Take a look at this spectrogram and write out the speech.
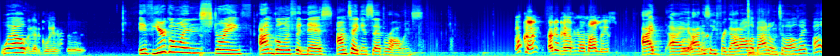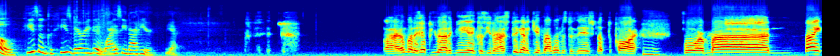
Well, I gotta go ahead and if you're going strength, I'm going finesse. I'm taking Seth Rollins. Okay, I didn't have him on my list. I I honestly forgot all about him until I was like, oh, he's a he's very good. Why is he not here? Yeah. All right, I'm going to help you out again because you know I still got to get my women's division up to par. Mhm. For my ninth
